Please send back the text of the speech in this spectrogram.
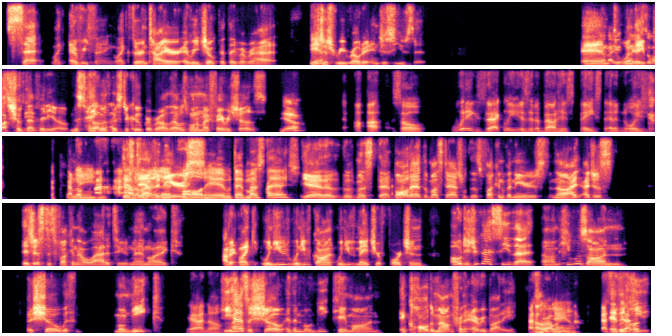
set, like everything, like their entire every joke that they've ever had. He just rewrote it and just used it. And and I- when I they used to showed that Steve. video, Mr. Hanging with uh, like- Mr. Cooper, bro, that was one of my favorite shows. Yeah. I, I, so, what exactly is it about his face that annoys you? I mean, I- I- His damn of that veneers. bald head with that mustache. Yeah, the, the must that bald had the mustache with his fucking veneers. No, I, I just it's just his fucking whole attitude, man. Like I don't like when you when you've gone when you've made your fortune. Oh, did you guys see that? Um, he was on a show with Mo'Nique. Yeah, I know. He I- has a show, and then Mo'Nique came on and called him out in front of everybody. That's where I Oh was. damn. That's And then he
